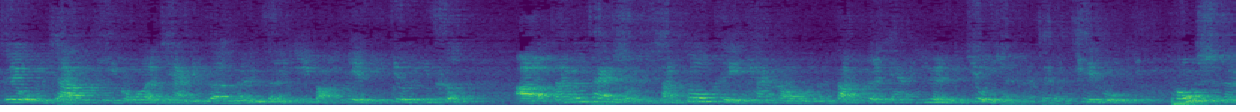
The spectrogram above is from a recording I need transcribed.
所以我们将提供了这样一个门诊医保便利就医册啊，咱们在手机上都可以看到我们到各家医院就诊的这个记录。同时呢，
